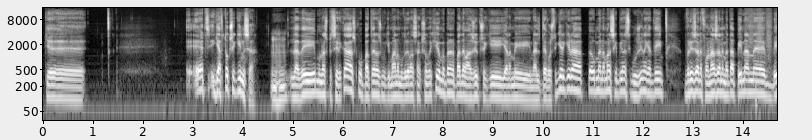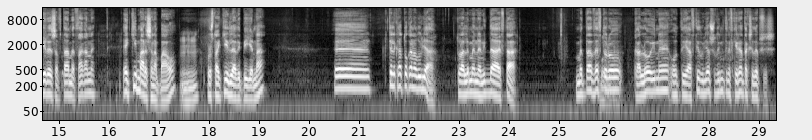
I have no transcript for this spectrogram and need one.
Και. ε, Έτσι, γι' αυτό ξεκίνησα. Μμμ. Δηλαδή ήμουν ένα πιτσυρικά που ο πατέρας μου και η μάνα μου δουλεύαν σε ένα ξενοδοχείο. Με παίρνανε πάντα μαζί τους εκεί για να μην αλυτεύω στην Κέρκυρα. Με να μ' άρεσε και πήγαινα στην κουζίνα γιατί βρίζανε, φωνάζανε, μετά πίνανε μπύρες, αυτά μεθάγανε. Εκεί μ' άρεσε να πάω. Μμμ. Προς τα εκεί δηλαδή πήγαινα. Ε, τελικά το έκανα δουλειά. Τώρα λέμε 97. Μετά δεύτερο καλό είναι ότι αυτή η δουλειά σου δίνει την ευκαιρία να ταξιδέψεις.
